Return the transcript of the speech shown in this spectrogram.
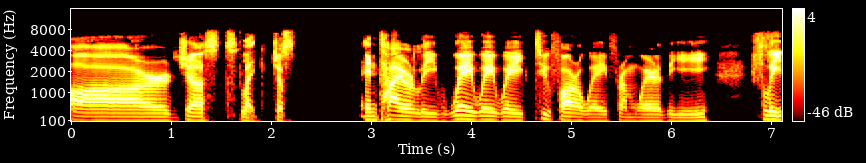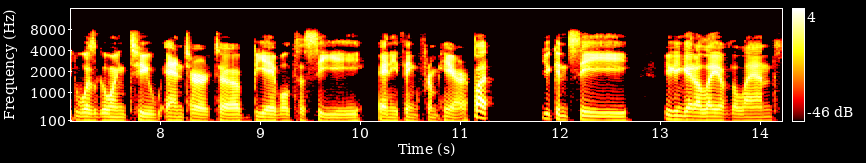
are just like just entirely way, way, way too far away from where the fleet was going to enter to be able to see anything from here. But you can see, you can get a lay of the land.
